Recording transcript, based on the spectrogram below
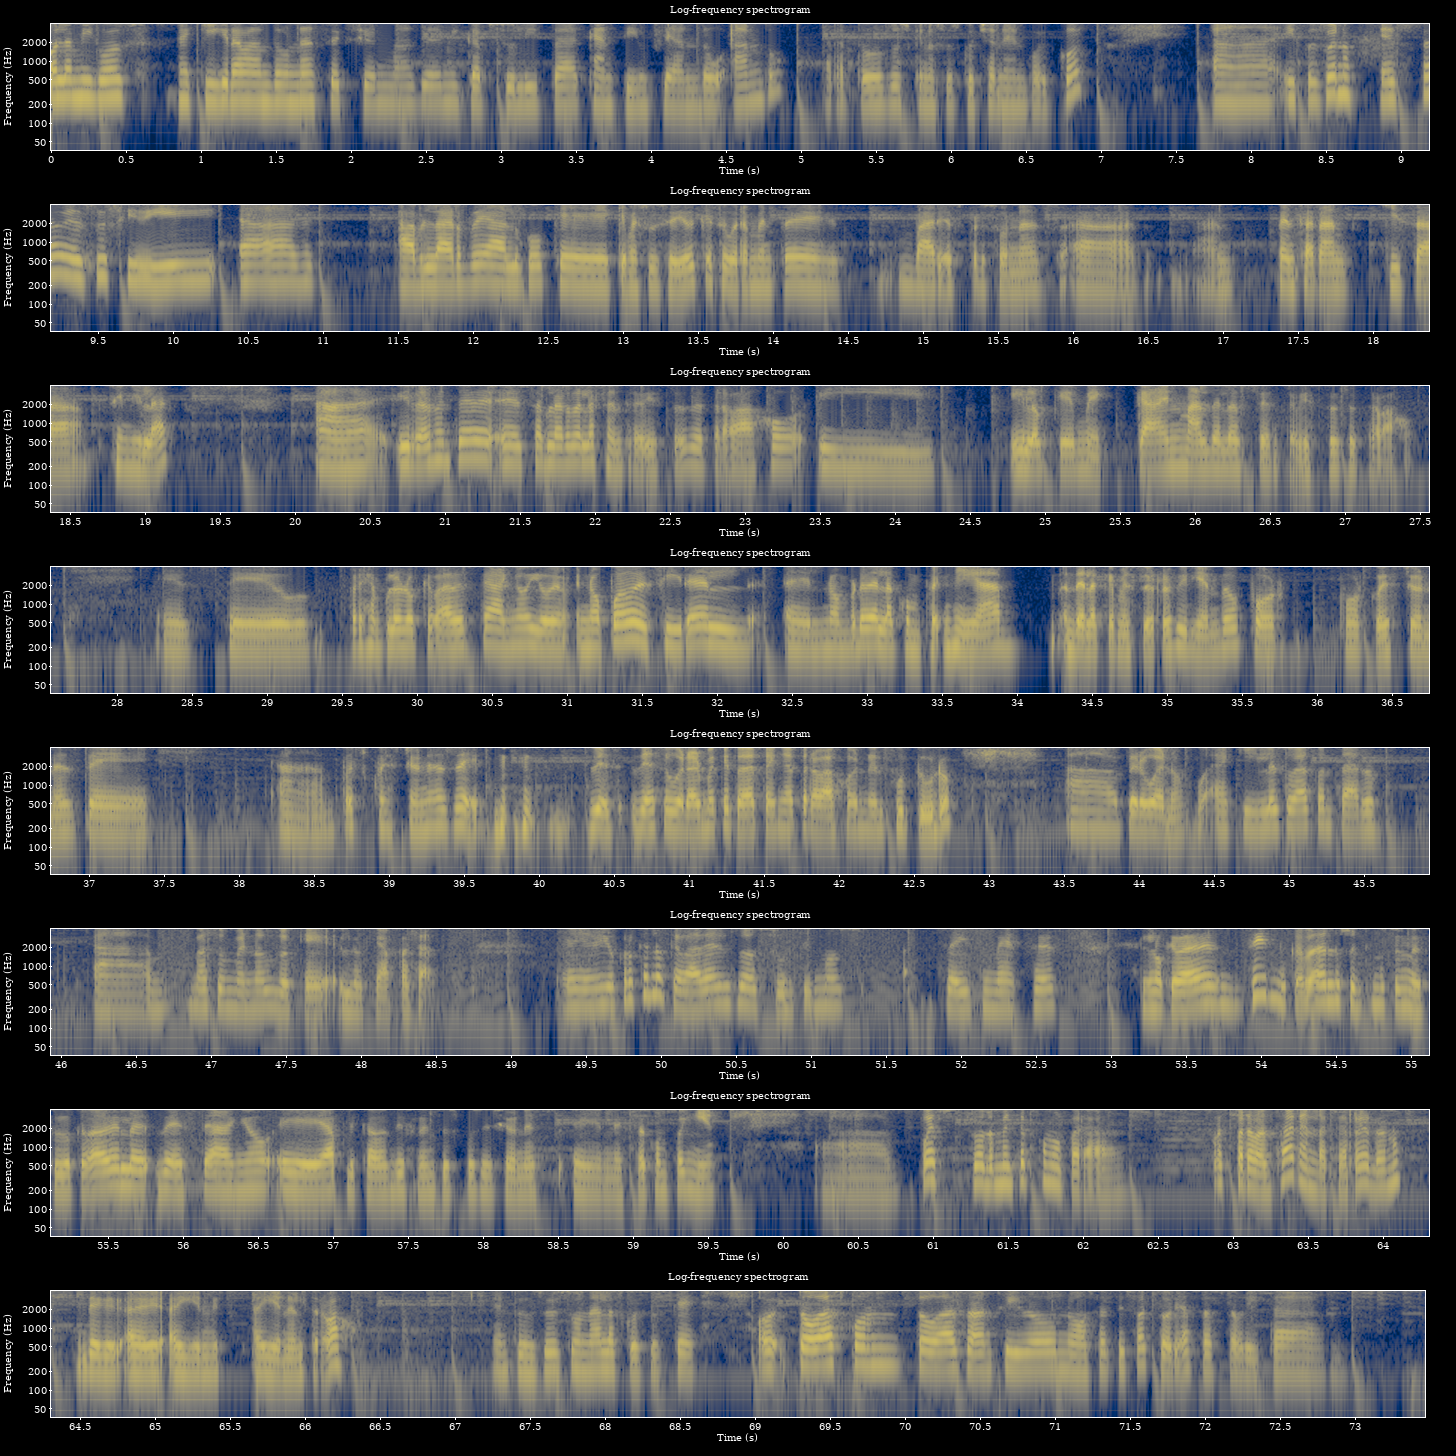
Hola amigos, aquí grabando una sección más de mi capsulita Cantinfleando Ando para todos los que nos escuchan en Boycott. Ah, y pues bueno, esta vez decidí ah, hablar de algo que, me sucedió y que seguramente varias personas ah, pensarán quizá similar. y realmente es hablar de las entrevistas de trabajo y, y lo que me caen mal de las entrevistas de trabajo. Este, por ejemplo, lo que va de este año, yo no puedo decir el, el nombre de la compañía de la que me estoy refiriendo por, por cuestiones de, uh, pues cuestiones de, de, asegurarme que todavía tenga trabajo en el futuro. Uh, pero bueno, aquí les voy a contar uh, más o menos lo que, lo que ha pasado. Eh, yo creo que lo que va de los últimos seis meses lo que va de, sí, lo que va de los últimos meses, lo que va de, este año, he aplicado en diferentes posiciones en esta compañía, ah, pues solamente como para, pues para avanzar en la carrera, ¿no? De, eh, ahí, en, ahí en el trabajo. Entonces, una de las cosas que todas con todas han sido no satisfactorias hasta ahorita,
